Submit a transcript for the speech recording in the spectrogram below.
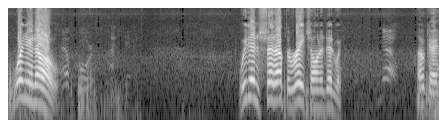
When you know, Of course. God damn it. we didn't set up the rates on it, did we? No. Okay.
